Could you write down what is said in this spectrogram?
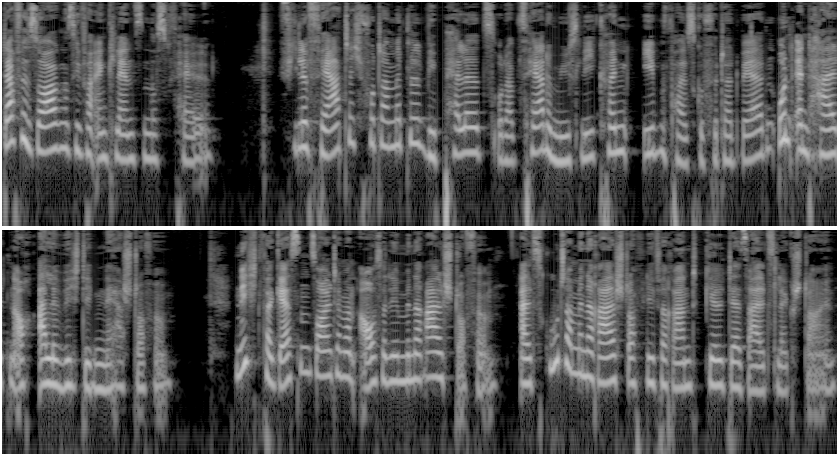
Dafür sorgen sie für ein glänzendes Fell. Viele Fertigfuttermittel wie Pellets oder Pferdemüsli können ebenfalls gefüttert werden und enthalten auch alle wichtigen Nährstoffe. Nicht vergessen sollte man außerdem Mineralstoffe. Als guter Mineralstofflieferant gilt der Salzleckstein.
